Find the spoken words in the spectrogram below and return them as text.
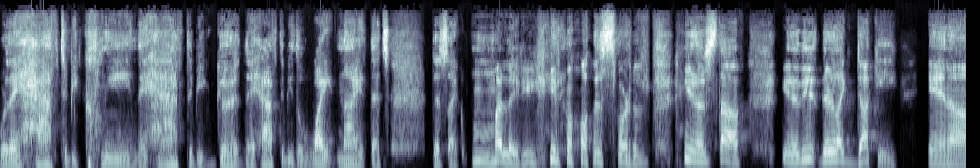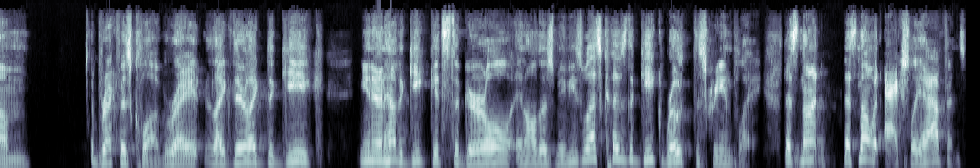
where they have to be clean they have to be good they have to be the white knight that's that's like mm, my lady you know all this sort of you know stuff. You know they're like ducky in um breakfast club right? Like they're like the geek you know and how the geek gets the girl in all those movies? Well that's because the geek wrote the screenplay. That's mm-hmm. not that's not what actually happens.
